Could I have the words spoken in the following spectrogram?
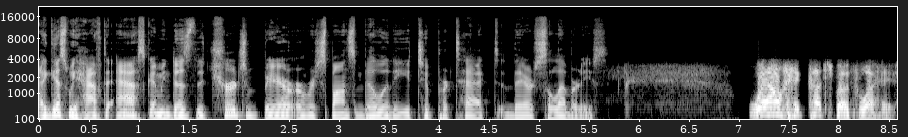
I guess we have to ask i mean does the church bear a responsibility to protect their celebrities? Well it cuts both ways.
